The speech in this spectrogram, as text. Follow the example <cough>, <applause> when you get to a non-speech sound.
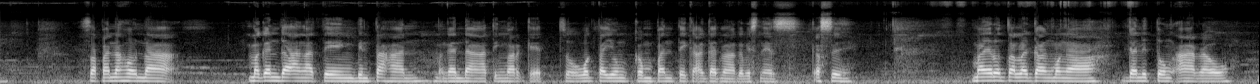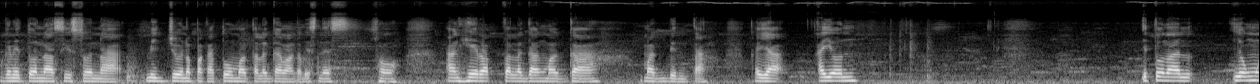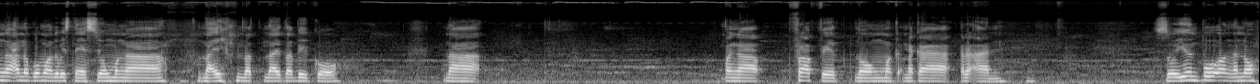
sa panahon na maganda ang ating bintahan, maganda ang ating market. So, wag tayong kampante kaagad mga business kasi mayroon talagang mga ganitong araw, ganito na season na medyo napakatumal talaga mga business. So, ang hirap talagang magka magbenta. Kaya ayon ito na yung mga ano ko mga business, yung mga na, na, naitabi ko na mga nung mak- nakaraan. So yun po ang ano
